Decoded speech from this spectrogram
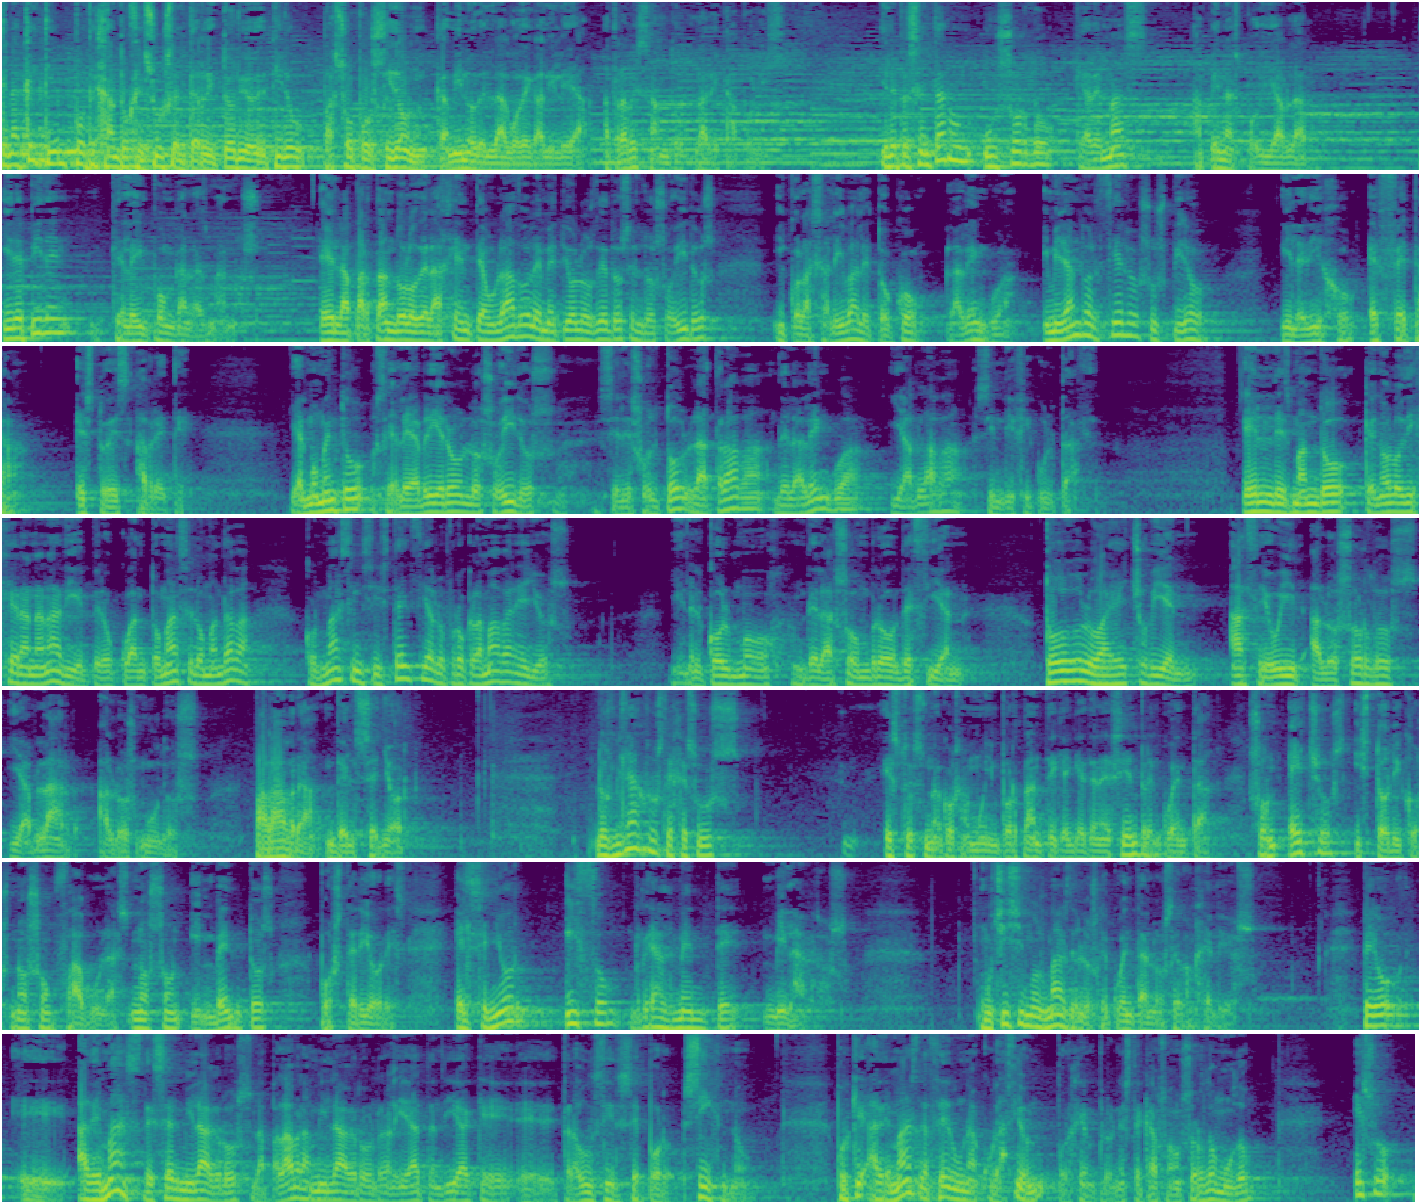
En aquel tiempo, dejando Jesús el territorio de Tiro, pasó por Sidón, camino del lago de Galilea, atravesando la Decápolis. Y le presentaron un sordo que además apenas podía hablar. Y le piden que le impongan las manos. Él, apartándolo de la gente a un lado, le metió los dedos en los oídos y con la saliva le tocó la lengua. Y mirando al cielo, suspiró y le dijo, Efeta, esto es, ábrete. Y al momento se le abrieron los oídos, se le soltó la traba de la lengua y hablaba sin dificultad. Él les mandó que no lo dijeran a nadie, pero cuanto más se lo mandaba, con más insistencia lo proclamaban ellos. Y en el colmo del asombro decían, todo lo ha hecho bien, hace oír a los sordos y hablar a los mudos. Palabra del Señor. Los milagros de Jesús, esto es una cosa muy importante que hay que tener siempre en cuenta, son hechos históricos, no son fábulas, no son inventos posteriores. El Señor hizo realmente milagros, muchísimos más de los que cuentan los evangelios. Pero eh, además de ser milagros, la palabra milagro en realidad tendría que eh, traducirse por signo, porque además de hacer una curación, por ejemplo, en este caso a un sordo mudo, eso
